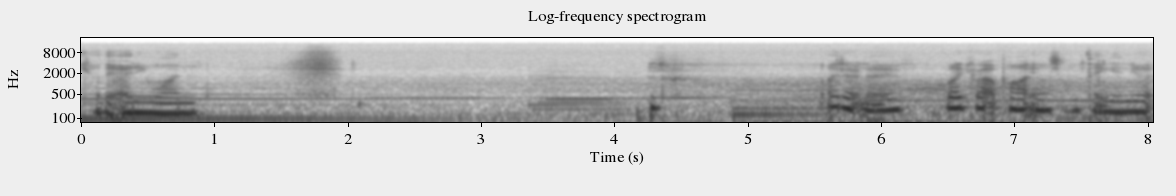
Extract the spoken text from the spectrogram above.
you're the only one I don't know, like you're at a party or something and you're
